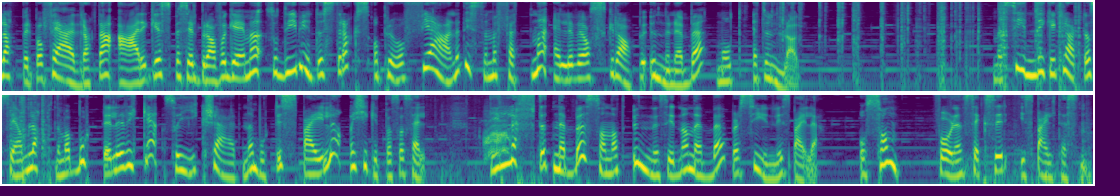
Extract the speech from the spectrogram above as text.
Lapper på fjærdrakta er ikke spesielt bra for gamet, så de begynte straks å prøve å fjerne disse med føttene eller ved å skrape undernebbet mot et underlag. Men siden de ikke klarte å se om lappene var borte eller ikke, så gikk skjærene bort til speilet og kikket på seg selv. De løftet nebbet sånn at undersiden av nebbet ble synlig i speilet. Og sånn får du en sekser i speiltesten.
